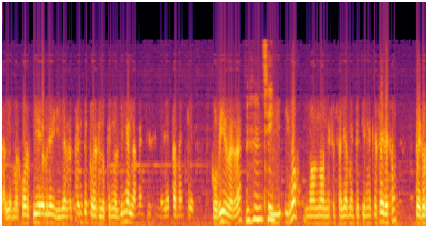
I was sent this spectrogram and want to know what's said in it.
a lo mejor fiebre y de repente pues lo que nos viene a la mente es inmediatamente COVID, ¿verdad? sí. y, y, no, no, no necesariamente tiene que ser eso, pero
